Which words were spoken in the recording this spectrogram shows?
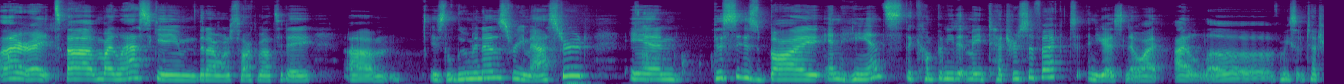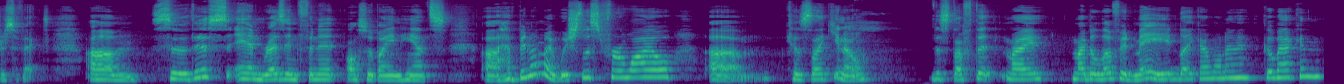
All right, uh, my last game that I want to talk about today um, is Lumines Remastered, and this is by Enhance, the company that made Tetris Effect. And you guys know I I love me some Tetris Effect. Um, so this and Rez Infinite, also by Enhance, uh, have been on my wish list for a while. Because like you know, the stuff that my my beloved made, like I want to go back and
